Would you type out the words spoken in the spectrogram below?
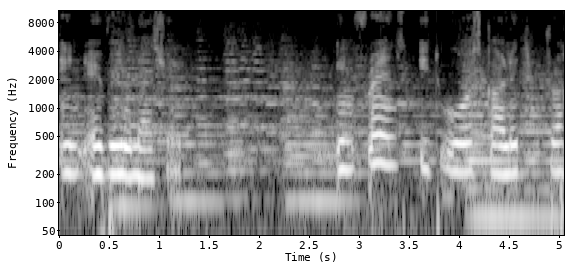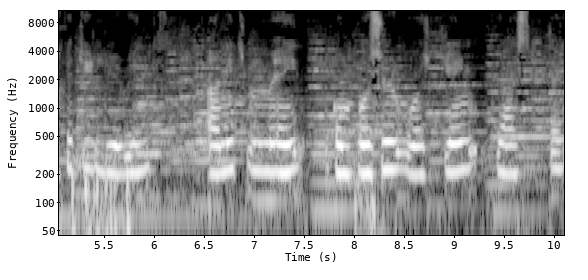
in every nation. In France, it was called tragédie lyrique, and its main composer was Jean Baptiste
